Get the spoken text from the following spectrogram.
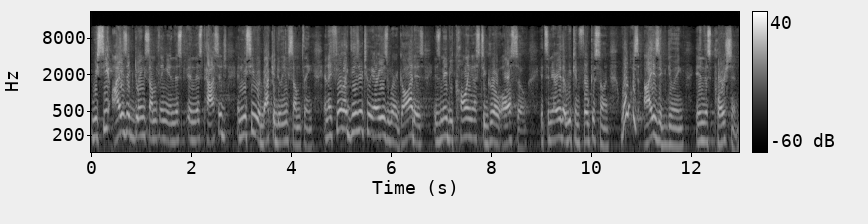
We see Isaac doing something in this, in this passage, and we see Rebecca doing something. And I feel like these are two areas where God is, is maybe calling us to grow also. It's an area that we can focus on. What was Isaac doing in this portion?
